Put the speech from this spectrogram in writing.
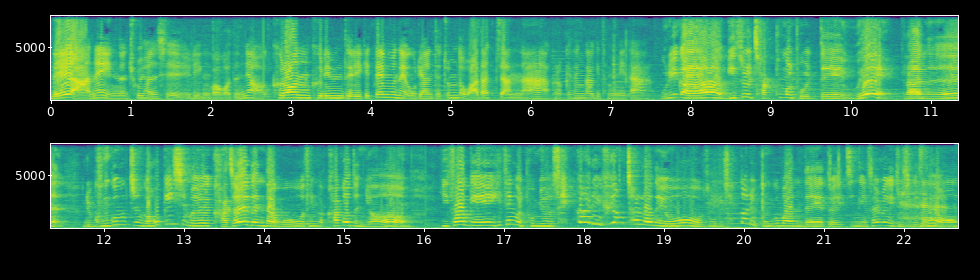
내 안에 있는 초현실인 거거든요. 그런 그림들이기 때문에 우리한테 좀 더 와닿지 않나 그렇게 생각이 듭니다. 우리가 미술 작품을 볼 때 왜? 라는 우리 궁금증과 호기심을 가져야 된다고 생각하거든요. 이삭의 희생을 보면 색깔이 휘황찬란해요. 그래서 색깔이 궁금한데 또 엣지님 설명해 주시겠어요?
